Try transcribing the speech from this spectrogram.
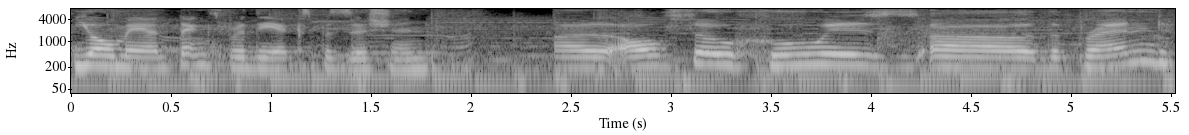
Yo, man, thanks for the exposition. Uh, also, who is uh the friend?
